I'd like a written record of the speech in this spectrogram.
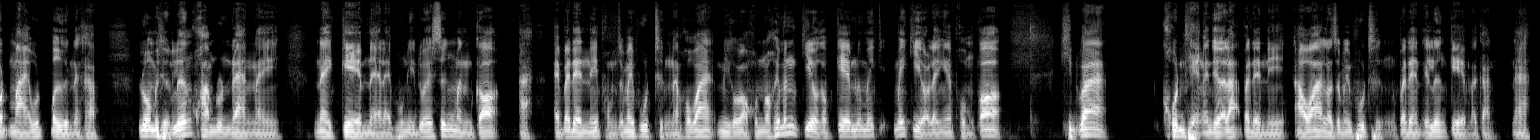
กฎหมายอาวุธปืนนะครับรวมไปถึงเรื่องความรุนแรงในในเกมในอะไรพวกนี้ด้วย ซึ่งมันก็อะไอประเด็นนี้ผมจะไม่พูดถึงนะเพราะว่ามีคนบอกคนบอกเฮ้ยมันเกี่ยวกับเกมหรือไม่ไม่เกี่ยวอะไรเงี้ยผมก็คิดว่าคนเถียงกันเยอะละประเด็นนี้ เอาว่าเราจะไม่พูดถึงประเด็นในเรื่องเกมแล้วกันนะ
